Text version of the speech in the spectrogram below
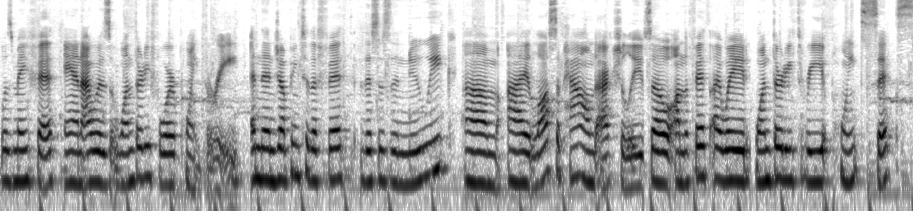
was May 5th, and I was 134.3. And then jumping to the 5th, this is the new week. Um, I lost a pound, actually, so on the 5th, I weighed 133.6.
